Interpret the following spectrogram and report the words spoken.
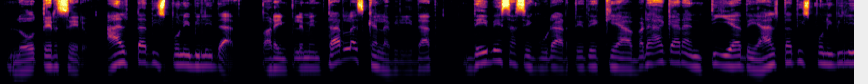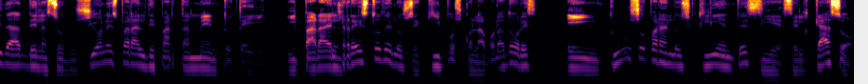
Lo tercero, alta disponibilidad. Para implementar la escalabilidad, debes asegurarte de que habrá garantía de alta disponibilidad de las soluciones para el departamento TI y para el resto de los equipos colaboradores e incluso para los clientes si es el caso.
